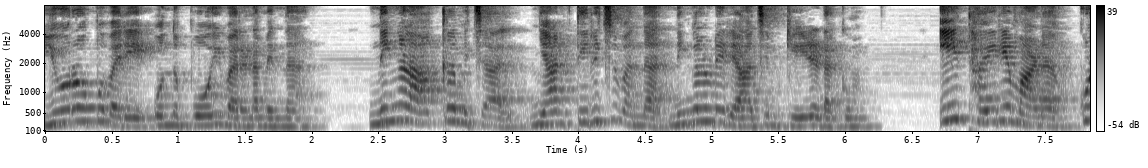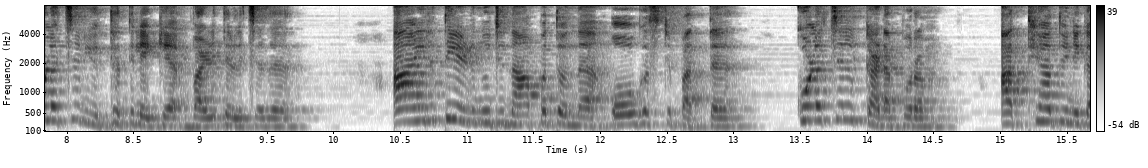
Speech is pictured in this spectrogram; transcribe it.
യൂറോപ്പ് വരെ ഒന്ന് പോയി വരണമെന്ന്. നിങ്ങൾ ആക്രമിച്ചാൽ ഞാൻ തിരിച്ചു വന്ന് നിങ്ങളുടെ രാജ്യം കീഴടക്കും. ഈ ധൈര്യമാണ് കുളച്ചൽ യുദ്ധത്തിലേക്ക് വഴിതെളിച്ചത്. ആയിരത്തി എഴുന്നൂറ്റി നാൽപ്പത്തി ഒന്ന് ഓഗസ്റ്റ് പത്ത്. കുളച്ചൽ കടപ്പുറം. അത്യാധുനിക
